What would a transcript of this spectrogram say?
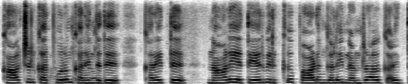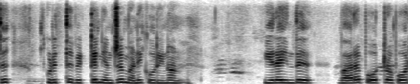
காற்றில் கற்பூரம் கரைந்தது. கரைத்து நாளைய தேர்விற்கு பாடங்களை நன்றாக கரைத்து குடித்து விட்டேன் என்று மணி கூறினான். இறைந்து வர போற்ற போற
